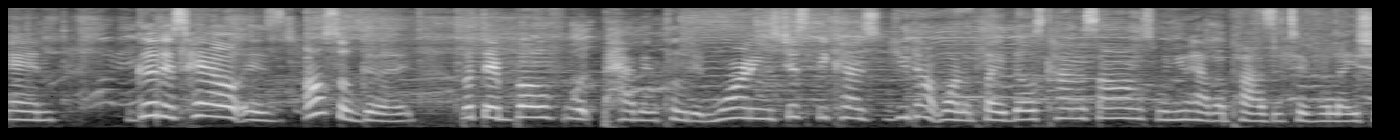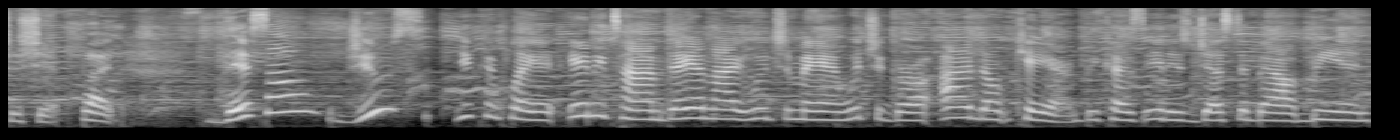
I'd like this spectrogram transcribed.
and Good as Hell is also good but they both would have included warnings just because you don't want to play those kind of songs when you have a positive relationship. But this song, Juice, you can play it anytime, day or night, with your man, with your girl. I don't care because it is just about being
